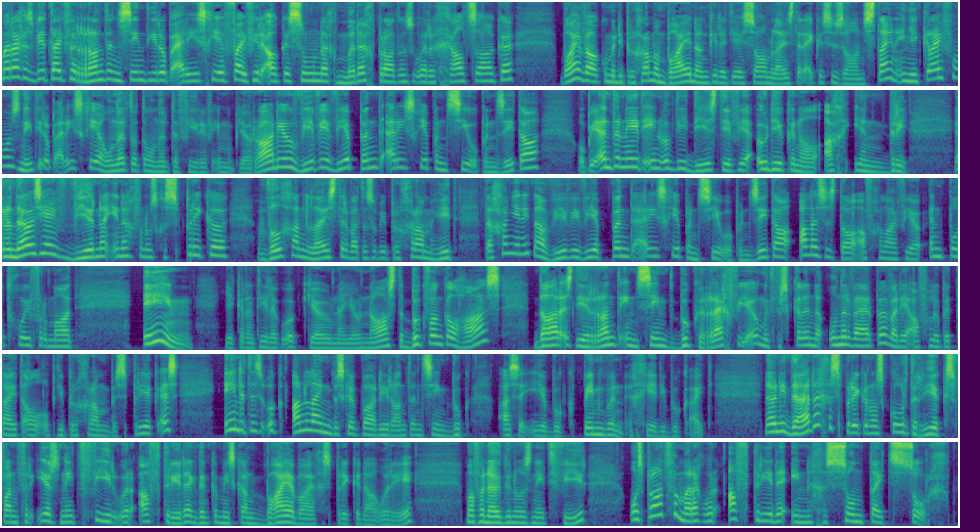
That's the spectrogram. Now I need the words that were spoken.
Goeiemôre, is weer tyd vir Rand en Sent hier op RSG 5uur elke Sondagmiddag praat ons oor geld sake. Baie welkom by die program en baie dankie dat jy saam luister. Ek is Susan Stein en jy kry vir ons net hier op RSG 100 tot 104 FM op jou radio www.rsg.co.za op die internet en ook die DStv audiokanaal 813. En onthou as jy weer na enige van ons gesprekke wil gaan luister wat ons op die program het, dan gaan jy net na www.rsg.co.za. Alles is daar afgelaai vir jou in potgooi formaat. En jy kan natuurlik ook jou na jou naaste boekwinkel haas. Daar is die Rand en Sent boek reg vir jou met verskillende onderwerpe wat die afgelope tyd al op die program bespreek is. En dit is ook aanlyn beskikbaar die Rand en Sent boek as 'n e-boek. Penguin gee die boek uit. Nou in die derde gesprek in ons kort reeks van vereers net 4 oor aftrede. Ek dink 'n mens kan baie baie gesprekke daaroor hê. Maar vir nou doen ons net 4. Ons praat vanmiddag oor aftrede en gesondheidsorg.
